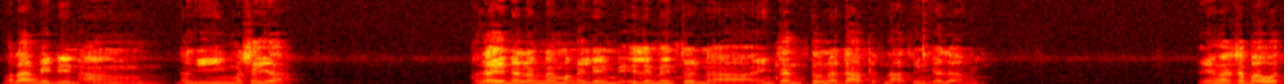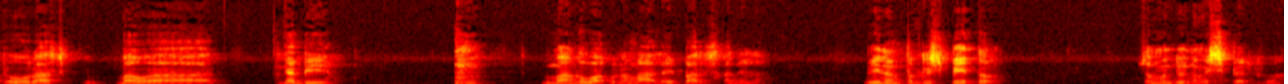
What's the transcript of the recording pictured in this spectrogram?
marami din ang nagiging masaya. Kagaya na lang ng mga ele- elemento na engkanto na dapat nating galangin. Kaya nga sa bawat oras, bawat gabi, gumagawa ko ng alay para sa kanila. Bilang pagrespeto sa mundo ng spiritual.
